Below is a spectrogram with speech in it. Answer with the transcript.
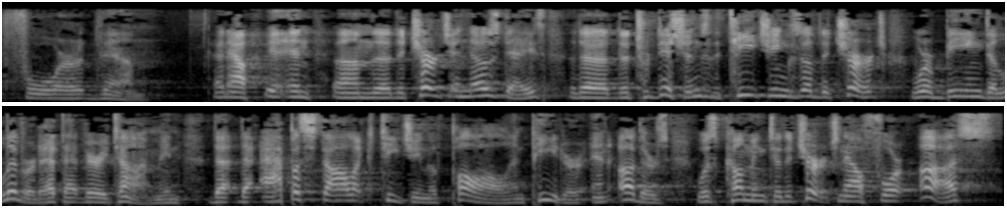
for them. And now, in um, the, the church in those days, the, the traditions, the teachings of the church were being delivered at that very time. I mean, the, the apostolic teaching of Paul and Peter and others was coming to the church. Now, for us,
